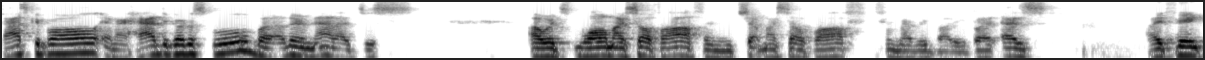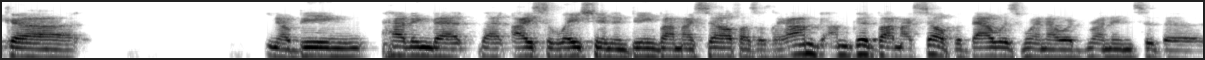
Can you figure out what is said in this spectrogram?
basketball, and I had to go to school. But other than that, I just I would wall myself off and shut myself off from everybody. But as I think, uh, you know, being having that that isolation and being by myself, I was like, I'm I'm good by myself. But that was when I would run into the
